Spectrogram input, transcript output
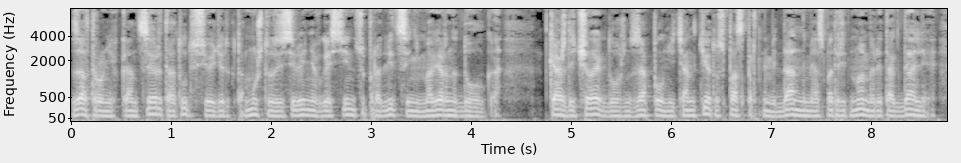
завтра у них концерт, а тут все идет к тому, что заселение в гостиницу продлится неимоверно долго. Каждый человек должен заполнить анкету с паспортными данными, осмотреть номер и так далее –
